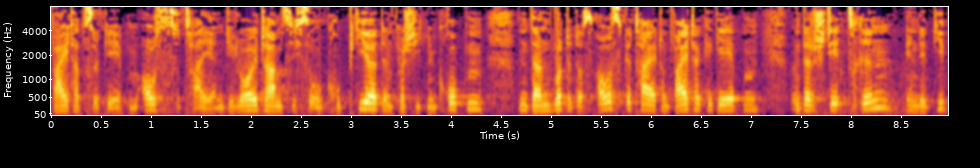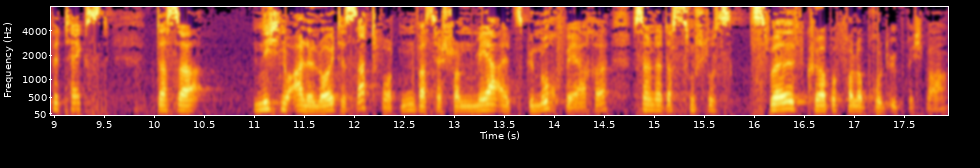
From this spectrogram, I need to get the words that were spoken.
weiterzugeben, auszuteilen. Die Leute haben sich so gruppiert in verschiedenen Gruppen und dann wurde das ausgeteilt und weitergegeben. Und dann steht drin in dem Bibeltext, dass er nicht nur alle Leute satt wurden, was ja schon mehr als genug wäre, sondern dass zum Schluss zwölf Körper voller Brot übrig war.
